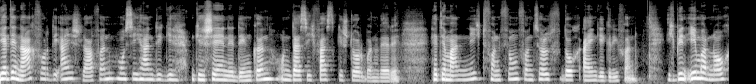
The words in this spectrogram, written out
Jede Nacht vor dem Einschlafen muss ich an die Ge Geschehene denken und dass ich fast gestorben wäre. Hätte man nicht von fünf von zwölf doch eingegriffen. Ich bin immer noch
